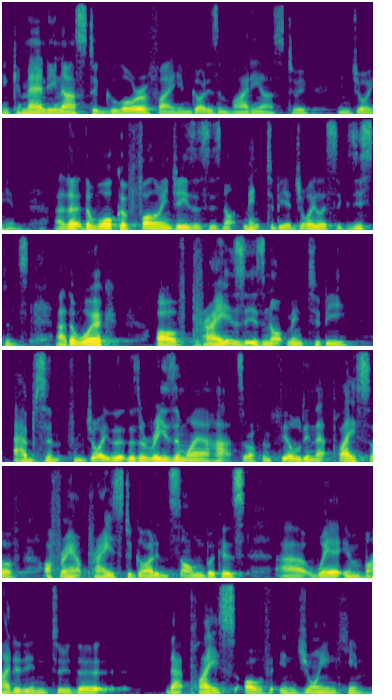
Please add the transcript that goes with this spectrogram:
In commanding us to glorify Him, God is inviting us to enjoy Him. Uh, the, the walk of following Jesus is not meant to be a joyless existence. Uh, the work of praise is not meant to be absent from joy. There's a reason why our hearts are often filled in that place of offering out praise to God in song because uh, we're invited into the, that place of enjoying Him.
